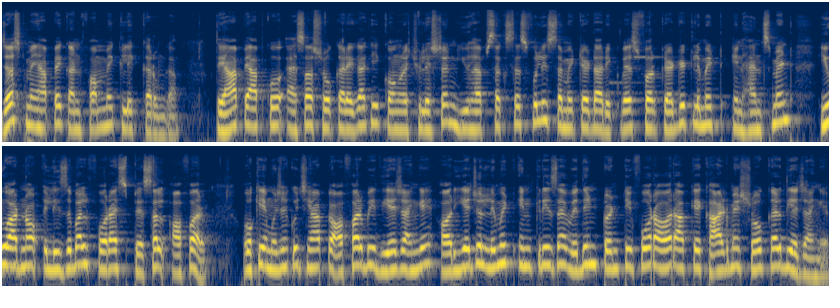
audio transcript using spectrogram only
जस्ट मैं यहाँ पे कंफर्म में क्लिक करूँगा। तो यहाँ पे आपको ऐसा शो करेगा कि congratulation you have successfully submitted a request for credit limit enhancement you are now eligible for a special offer okay मुझे कुछ यहाँ पे ऑफ़र भी दिए जाएँगे और ये जो लिमिट इंक्रीज है विद इन ट्वेंटी फोर आवर आपके कार्ड में शो कर दिए जाएँगे।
